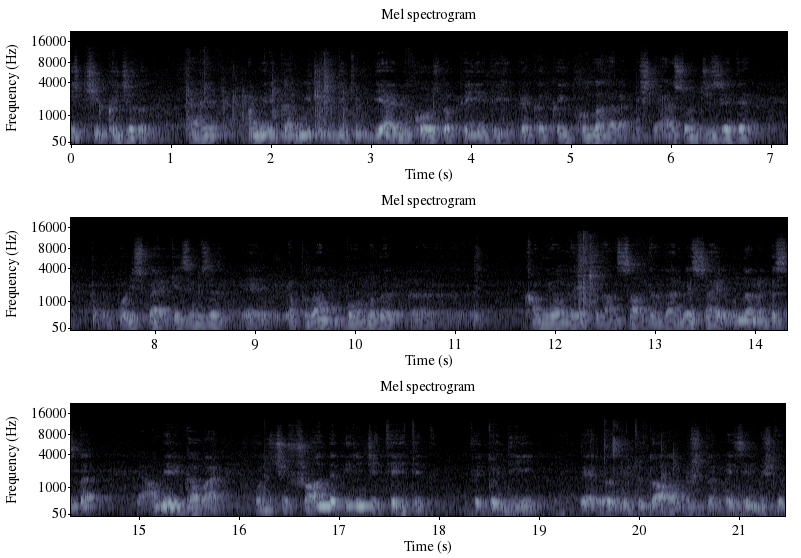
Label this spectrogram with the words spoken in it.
iç- yıkıcılık. Yani Amerika'nın elindeki diğer bir kozda PYD'yi, PKK'yı kullanarak işte en son Cizre'de polis merkezimize e, yapılan bombalı e, kamyonla yapılan saldırılar vesaire bunların arkasında e, Amerika var. Bunun için şu anda birinci tehdit FETÖ değil ve örgütü dağılmıştır, ezilmiştir.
